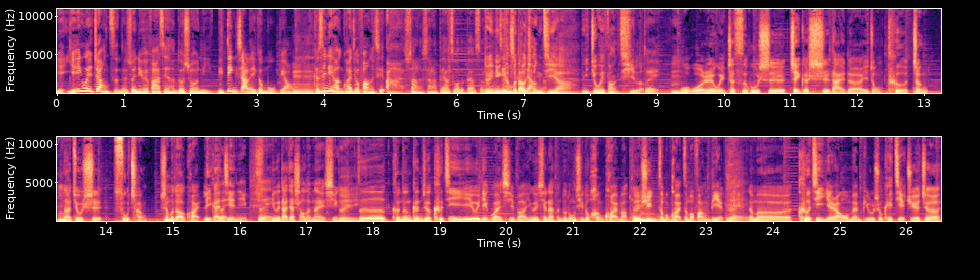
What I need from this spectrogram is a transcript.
也也因为这样子呢，所以你会发现很多时候你你定下了一个目标，嗯嗯，可是你很快就放弃啊，算了算了，不要做了，不要做了，对你看不到成绩啊，你就会放弃了。对，我我认为这似乎是这个时代的一种特征，那就是速成。什么都要快，立竿见影。对，因为大家少了耐心。对，这可能跟这个科技也有一点关系吧。因为现在很多东西都很快嘛，通讯这么快，这么方便。对。那么科技也让我们，比如说可以解决这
